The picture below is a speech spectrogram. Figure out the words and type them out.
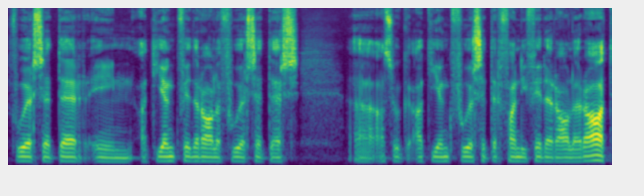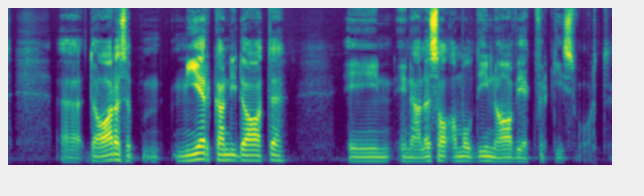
voorsitter en adjunk federale voorsitters uh asook adjunk voorsitter van die federale raad. Uh daar is 'n meer kandidaate en en hulle sal almal die naweek verkies word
